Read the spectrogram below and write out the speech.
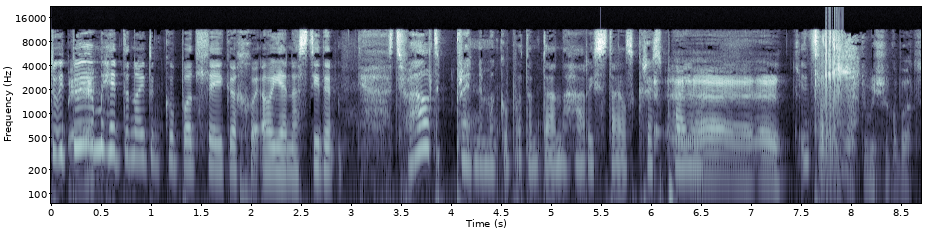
dwi, dwi ddim hyd yn oed yn gwybod lle i gychwyn. O oh, ie, nes ti ddim... Ti'n weld, Bryn ddim yn gwybod amdan Harry Styles, Chris e, e, Pine. Dwi'n eisiau gwybod.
